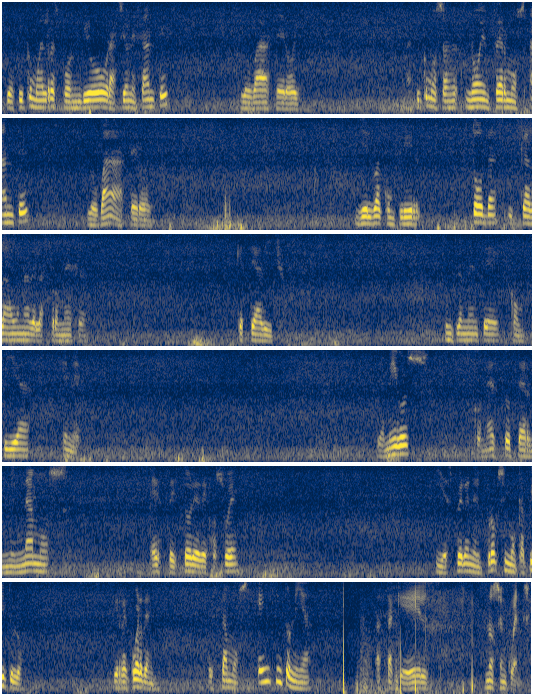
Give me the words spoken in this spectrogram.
Y así como Él respondió oraciones antes, lo va a hacer hoy. Así como no enfermos antes, lo va a hacer hoy. Y Él va a cumplir todas y cada una de las promesas que te ha dicho. Simplemente confía en Él. Y amigos, con esto terminamos esta historia de Josué. Y esperen el próximo capítulo. Y recuerden, estamos en sintonía hasta que Él nos encuentre.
